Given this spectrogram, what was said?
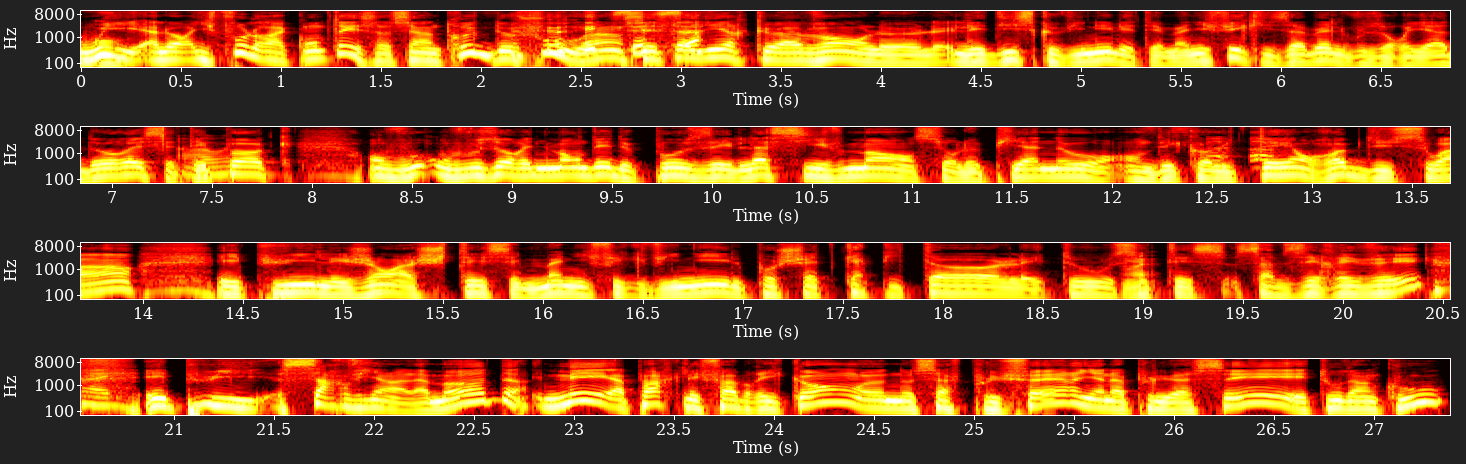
Oui, alors il faut le raconter, ça c'est un truc de fou. hein. C'est-à-dire qu'avant, le- le- les disques vinyles étaient magnifiques. Isabelle, vous auriez adoré cette Ah ouais. époque. On, vous, on vous aurait demandé de poser lascivement sur le piano en décolleté, en robe du soir. Et puis les gens achetaient ces magnifiques vinyles, pochettes Capitole et tout. C'était, Ça faisait rêver. Ouais. Et puis, ça revient à la mode, mais à part que les fabricants euh, ne savent plus faire, il n'y en a plus assez, et tout d'un coup,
